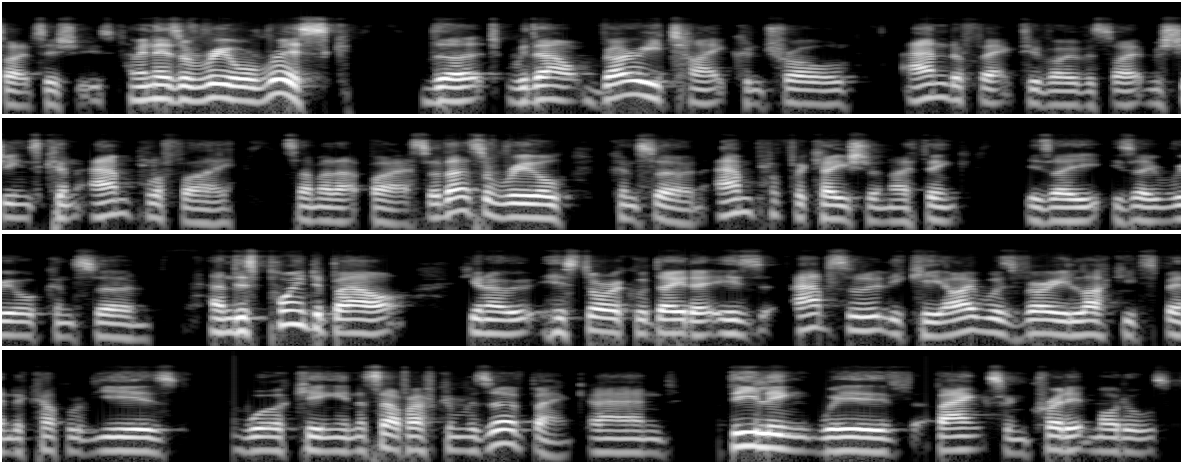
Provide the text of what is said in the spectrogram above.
types issues. I mean, there's a real risk that without very tight control and effective oversight, machines can amplify some of that bias. So that's a real concern. Amplification, I think, is a is a real concern. And this point about you know historical data is absolutely key. I was very lucky to spend a couple of years working in the South African Reserve Bank, and dealing with banks and credit models.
